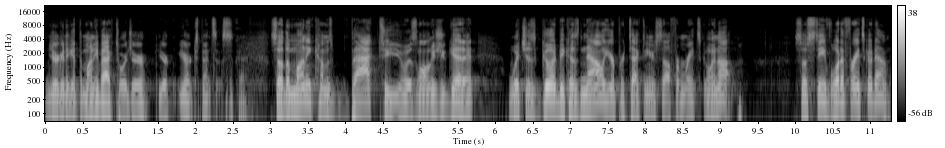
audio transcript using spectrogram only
you're going to get the money back towards your your your expenses. Okay. So the money comes back to you as long as you get it, which is good because now you're protecting yourself from rates going up. So Steve, what if rates go down?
